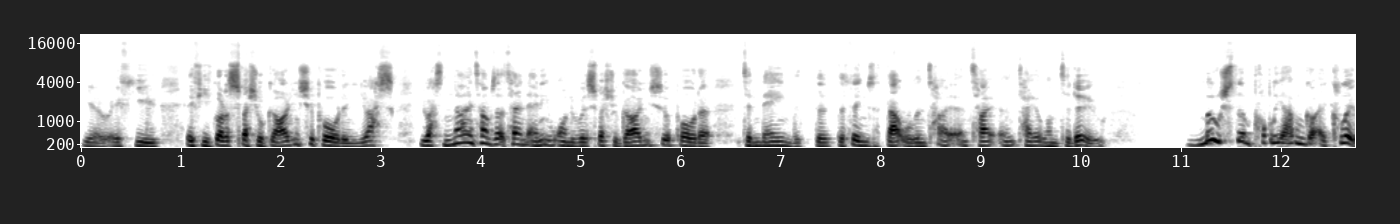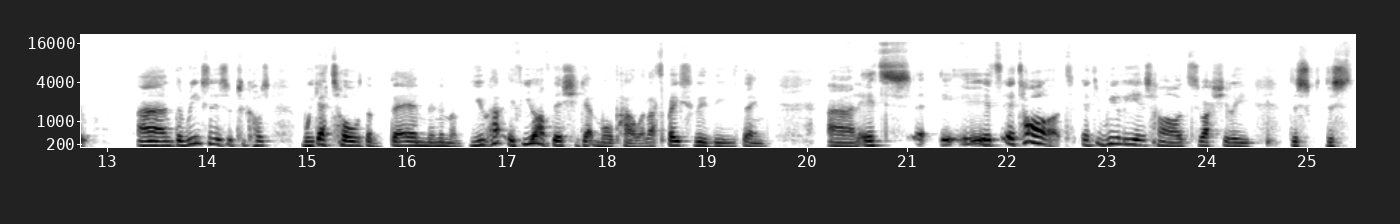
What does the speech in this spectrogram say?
You know, if you if you've got a special guardianship order, and you ask you ask nine times out of ten anyone with a special guardianship order to name the, the, the things that that will entitle, entitle, entitle them to do, most of them probably haven't got a clue. And the reason is because we get told the bare minimum. You ha- if you have this, you get more power. That's basically the thing. And it's it's it's hard. It really is hard to actually just just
